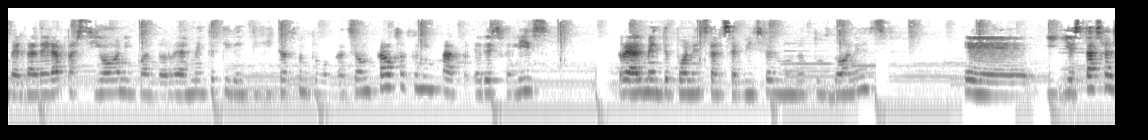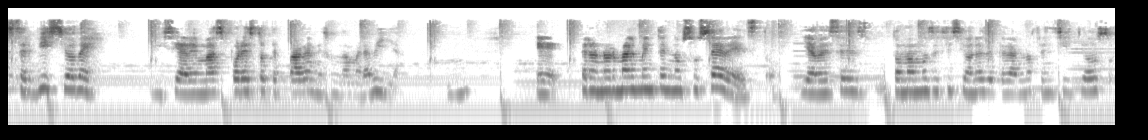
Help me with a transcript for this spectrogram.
verdadera pasión y cuando realmente te identificas con tu vocación, causas un impacto, eres feliz, realmente pones al servicio del mundo tus dones eh, y, estás al servicio de, y si además por esto te pagan es una maravilla. Eh, pero normalmente no sucede esto y a veces tomamos decisiones de quedarnos en sitios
